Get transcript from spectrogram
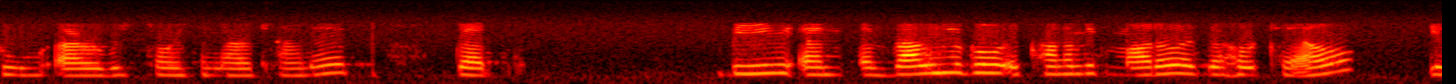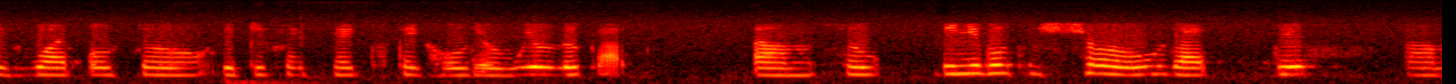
to our resource and our planet. That being an, a valuable economic model as a hotel is what also the different stakeholders will look at. Um, so being able to show that this um,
